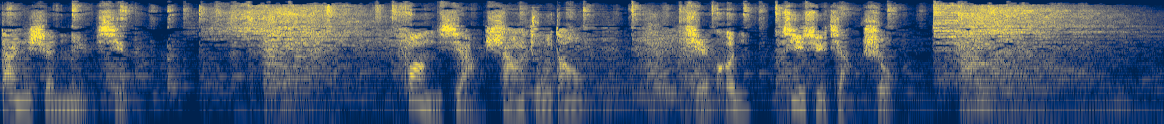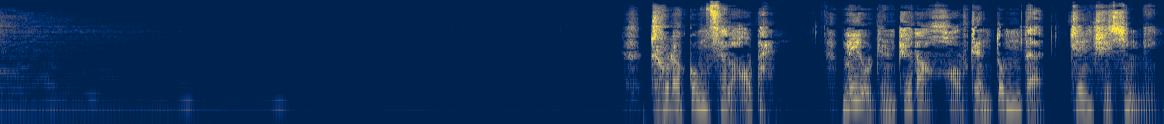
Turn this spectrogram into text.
单身女性。放下杀猪刀，铁坤继续讲述。除了公司老板。没有人知道郝振东的真实姓名。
